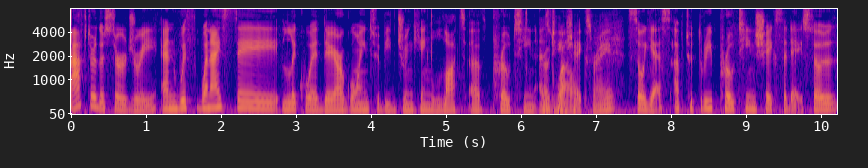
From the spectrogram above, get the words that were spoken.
after the surgery, and with when I say liquid, they are going to be drinking lots of protein, as Protein well. shakes, right? So yes, up to three protein shakes a day. So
